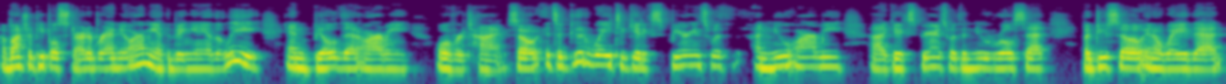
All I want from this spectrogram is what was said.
a bunch of people start a brand new army at the beginning of the league and build that army over time. So it's a good way to get experience with a new army, uh, get experience with a new rule set, but do so in a way that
